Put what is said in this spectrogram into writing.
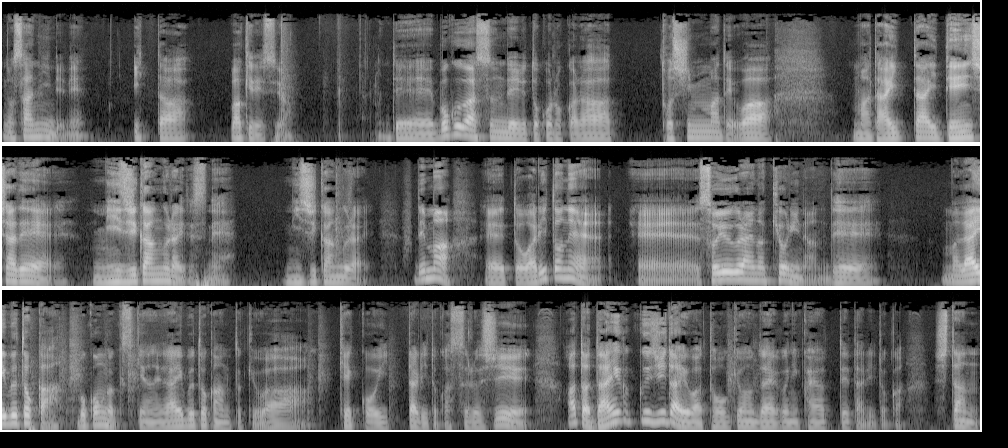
の3人でね行ったわけですよ。で僕が住んでいるところから都心まではまあ大体電車で2時間ぐらいですね。2時間ぐらい。でまあえっ、と割とね、えー、そういうぐらいの距離なんでまあ、ライブとか僕音楽好きなんでライブとかの時は結構行ったりとかするしあとは大学時代は東京の大学に通ってたりとかしたん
